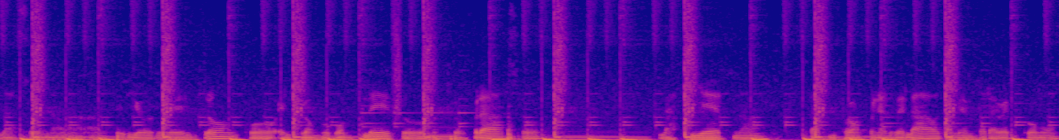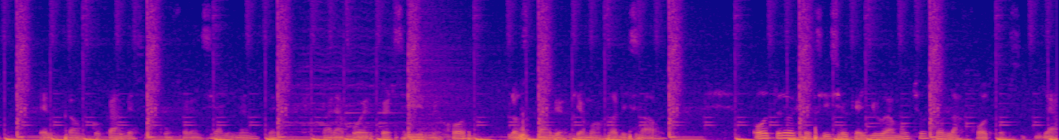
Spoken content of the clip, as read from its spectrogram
la zona anterior del tronco, el tronco completo, nuestros brazos, las piernas. También podemos poner de lado también para ver cómo el tronco cambia circunferencialmente para poder percibir mejor los cambios que hemos realizado. Otro ejercicio que ayuda mucho son las fotos. Ya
